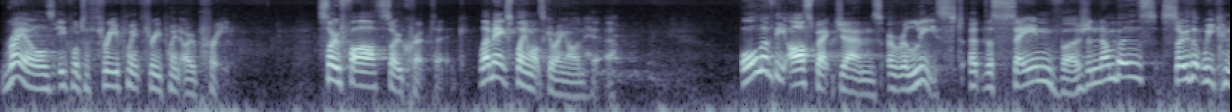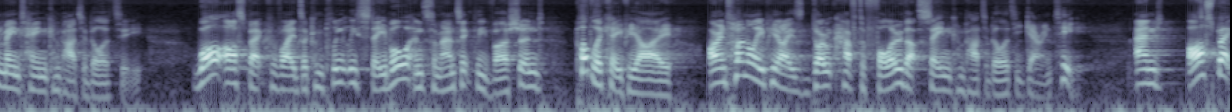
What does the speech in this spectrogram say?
Rails equal to 3.3.0 pre. So far, so cryptic. Let me explain what's going on here. All of the RSpec gems are released at the same version numbers so that we can maintain compatibility. While RSpec provides a completely stable and semantically versioned public API, our internal APIs don't have to follow that same compatibility guarantee. And RSpec,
